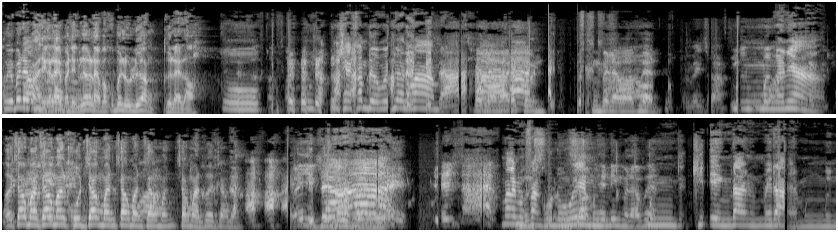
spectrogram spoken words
กูยังไม่ได้หมายถึงอะไรหมายถึงเรื่องอะไรวะกูไม่รู้เรื่องคืออะไรเหรอกูกูกูใช้คำเดิมไว้เพื่อนว่าเป็นไรวะไอ้คุณมึงเป็นไรวะเพื่อนมึงมึงไอเนี่ยเออช่างมันช่างมันคุณช่างมันช่างมันช่างมันช่างมันเพื่อนช่างมันเฮ้ยอย่าคิดว่าเพื่อนไม่มึงฟังกูดูเว้ยซ้อมมึงเทรนนิ่งมาแล้วเพื่มึอนงคิดเองได้ไม่ได้อะมึงมึง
